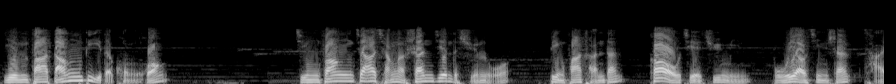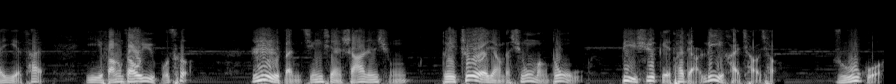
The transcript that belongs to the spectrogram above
引发当地的恐慌。警方加强了山间的巡逻。并发传单告诫居民不要进山采野菜，以防遭遇不测。日本惊现杀人熊，对这样的凶猛动物，必须给他点厉害瞧瞧。如果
